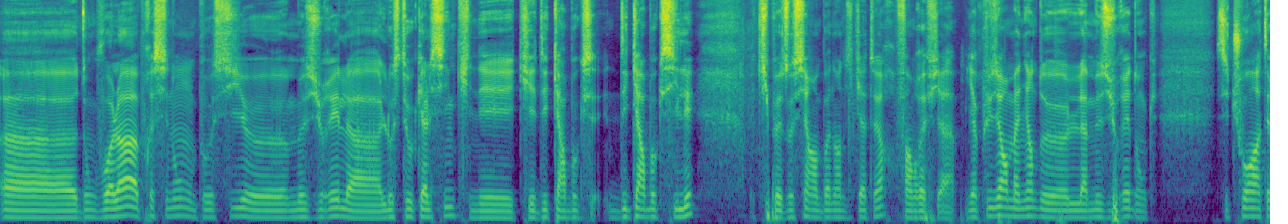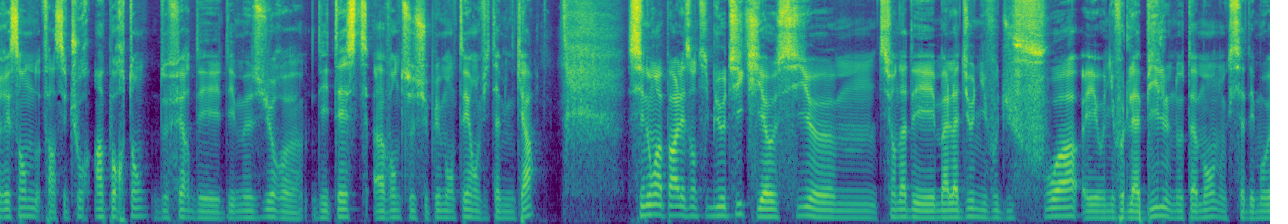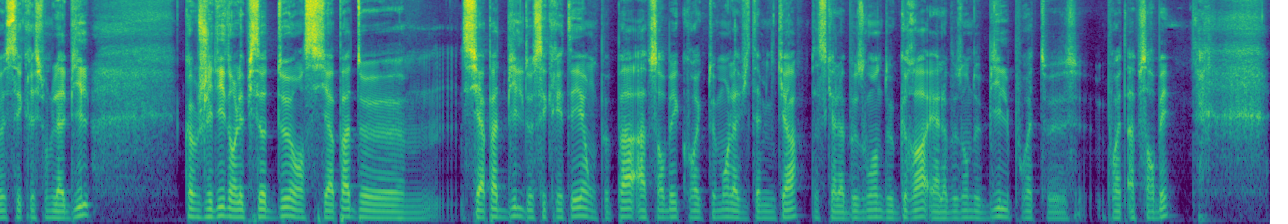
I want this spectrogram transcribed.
Euh, donc voilà, après sinon on peut aussi euh, mesurer l'ostéocalcine qui, est, qui est décarboxylée, qui peut être aussi un bon indicateur. Enfin bref, il y a, plusieurs manières de la mesurer, donc c'est toujours intéressant, enfin c'est toujours important de faire des, mesures, euh, des tests avant de se supplémenter en vitamine K. Sinon, à part les antibiotiques, il y a aussi, si on a des maladies au niveau du foie et au niveau de la bile notamment, donc s'il y a des mauvaises sécrétions de la bile, comme je l'ai dit dans l'épisode 2, hein, s'il n'y a pas de s'il a pas de bile de sécréter, on peut pas absorber correctement la vitamine K parce qu'elle a besoin de gras et elle a besoin de bile pour être pour être absorbée.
